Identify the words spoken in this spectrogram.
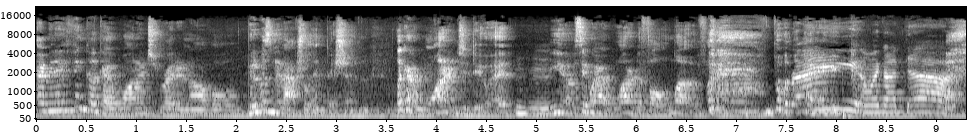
I mean, I think like I wanted to write a novel, but it wasn't an actual ambition. Like I wanted to do it, Mhm. you know, same way I wanted to fall in love. but like- right? Oh my god, yeah.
